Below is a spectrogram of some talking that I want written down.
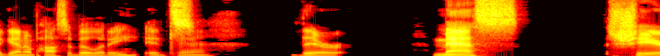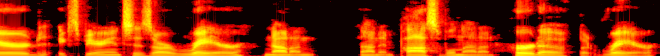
again a possibility. It's Okay. their mass shared experiences are rare, not on not impossible, not unheard of, but rare.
